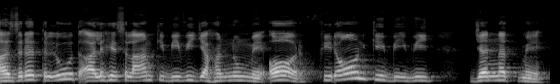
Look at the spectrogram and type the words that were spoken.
हज़रत लूत अलैहिस्सलाम की बीवी जहन्नुम में और फ़िरौन की बीवी जन्नत में।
